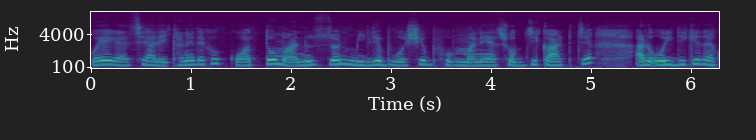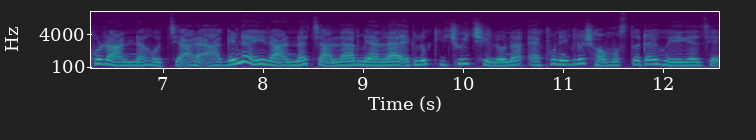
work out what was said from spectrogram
হয়ে গেছে। আর এখানে দেখো কত মানুষজন মিলে বসে মানে সবজি কাটছে। আর ওই দিকে দেখো রান্না হচ্ছে। আর আগে না এই রান্না, চালা, মেলা এগুলো কিছুই ছিল না। এখন এগুলো সমস্তটাই হয়ে গেছে।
